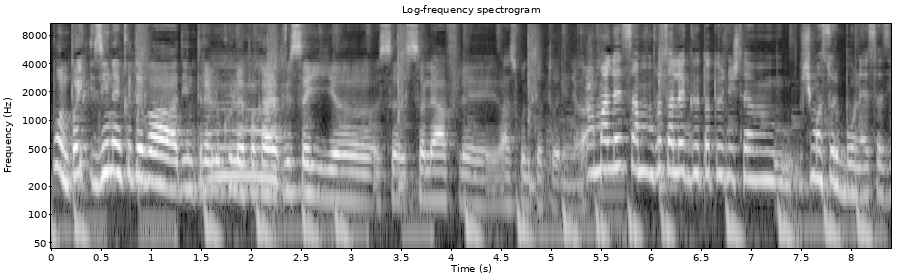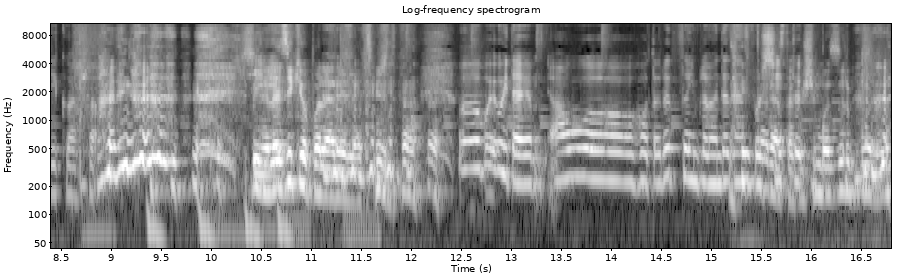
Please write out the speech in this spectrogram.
Bun, păi zine câteva dintre lucrurile pe care trebuie să-i, uh, să, să le afle ascultătorii noștri. Am ales, am vrut să aleg totuși niște și măsuri bune, să zic așa. Bine, și... le zic eu pe alea rele. Băi, uite, au uh, hotărât să implementeze în sfârșit... Asta cu și măsuri bune.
